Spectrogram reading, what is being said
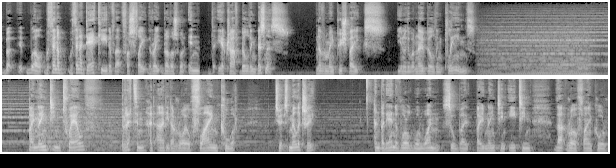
But it, well, within a within a decade of that first flight, the Wright brothers were in the aircraft building business. Never mind push bikes. You know, they were now building planes. By 1912, Britain had added a Royal Flying Corps to its military and by the end of World War One, so by, by 1918, that Royal Flying Corps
